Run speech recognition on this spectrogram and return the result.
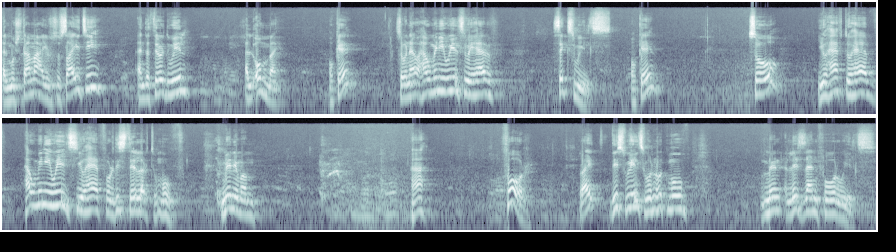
al-mujtama, your society, and the third wheel, al-ummah. Okay? So now how many wheels we have? Six wheels. Okay? So you have to have, how many wheels you have for this trailer to move? Minimum. Huh? Four. Right? These wheels will not move less than four wheels.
